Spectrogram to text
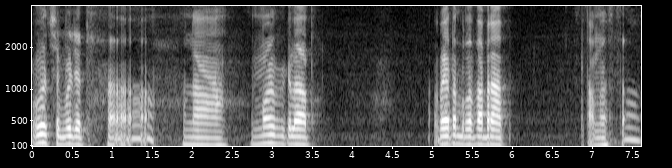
лучше будет, э, на мой взгляд, в этом разобраться, потому что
